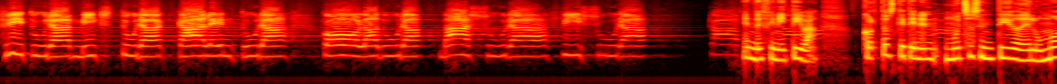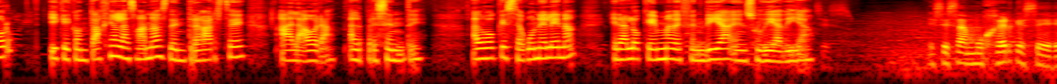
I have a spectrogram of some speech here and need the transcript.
Fritura, mixtura, calentura, coladura, basura, fisura. En definitiva, cortos que tienen mucho sentido del humor y que contagian las ganas de entregarse a la hora, al presente, algo que según Elena era lo que Emma defendía en su día a día. Es esa mujer que se...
